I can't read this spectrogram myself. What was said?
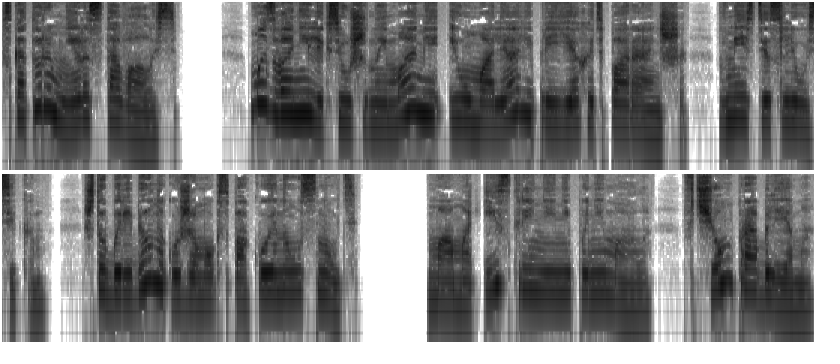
с которым не расставалась. Мы звонили Ксюшиной маме и умоляли приехать пораньше, вместе с Люсиком, чтобы ребенок уже мог спокойно уснуть. Мама искренне не понимала, в чем проблема.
